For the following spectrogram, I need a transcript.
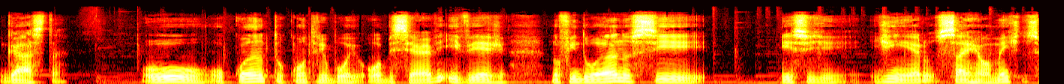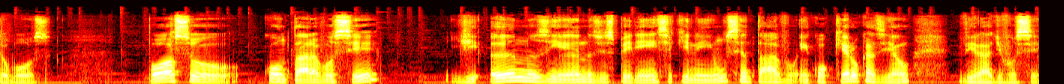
gasta ou o quanto contribui. Observe e veja no fim do ano se esse dinheiro sai realmente do seu bolso. Posso contar a você de anos e anos de experiência que nenhum centavo em qualquer ocasião virá de você.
